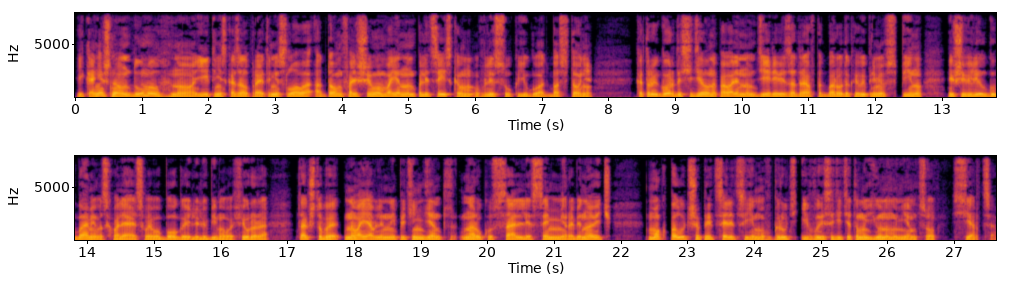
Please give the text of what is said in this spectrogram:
И, конечно, он думал, но ей-то не сказал про это ни слова, о том фальшивом военном полицейском в лесу к югу от Бастони, который гордо сидел на поваленном дереве, задрав подбородок и выпрямив спину, и шевелил губами, восхваляя своего бога или любимого фюрера, так, чтобы новоявленный претендент на руку Салли Сэмми Рабинович мог получше прицелиться ему в грудь и высадить этому юному немцу сердце.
